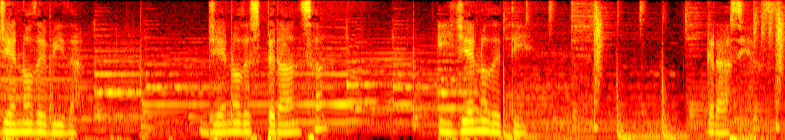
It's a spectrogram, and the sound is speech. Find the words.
lleno de vida, lleno de esperanza y lleno de ti. Gracias.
